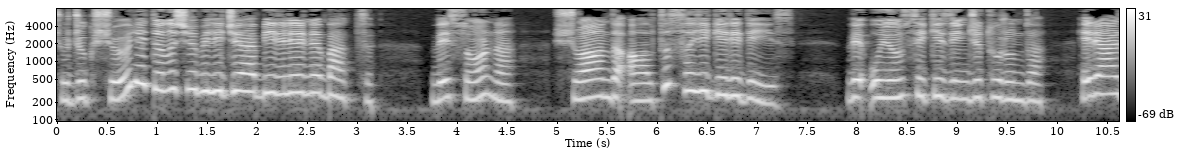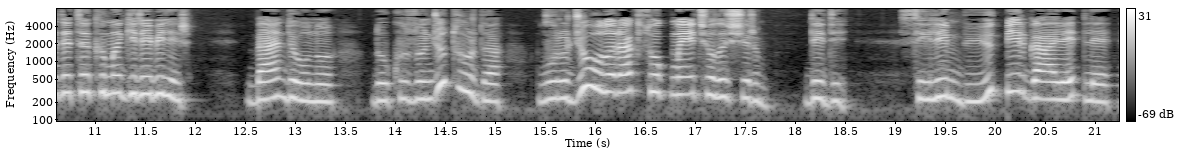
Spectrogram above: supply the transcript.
Çocuk şöyle danışabileceği birilerine baktı ve sonra şu anda altı sayı gerideyiz ve oyun sekizinci turunda. Herhalde takıma girebilir. Ben de onu dokuzuncu turda vurucu olarak sokmaya çalışırım dedi. Selim büyük bir gayretle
